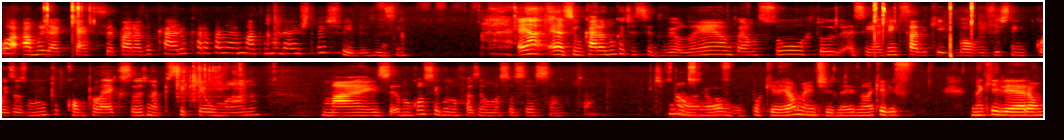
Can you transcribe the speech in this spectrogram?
A mulher quer se separar do cara e o cara vai lá e mata a mulher e os três filhos, assim. É, é, assim, o cara nunca tinha sido violento, é um surto, assim, a gente sabe que, bom, existem coisas muito complexas na psique humana, mas eu não consigo não fazer uma associação, sabe? Tipo... Não, é óbvio, porque realmente, né, não é que ele não é que ele era um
